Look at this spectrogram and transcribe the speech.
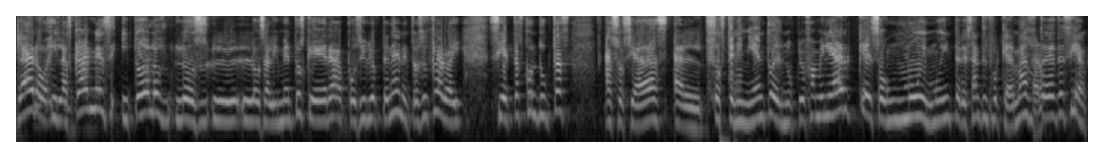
Claro. y las carnes y todos los, los, los alimentos que era posible obtener. Entonces, claro, hay ciertas conductas asociadas al sostenimiento del núcleo familiar que son muy, muy interesantes porque además ustedes decían,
